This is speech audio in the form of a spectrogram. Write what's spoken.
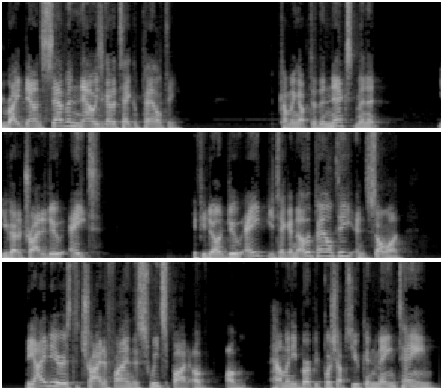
You write down seven, now he's got to take a penalty. Coming up to the next minute, you got to try to do eight. If you don't do eight, you take another penalty and so on. The idea is to try to find the sweet spot of, of how many burpee push ups you can maintain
